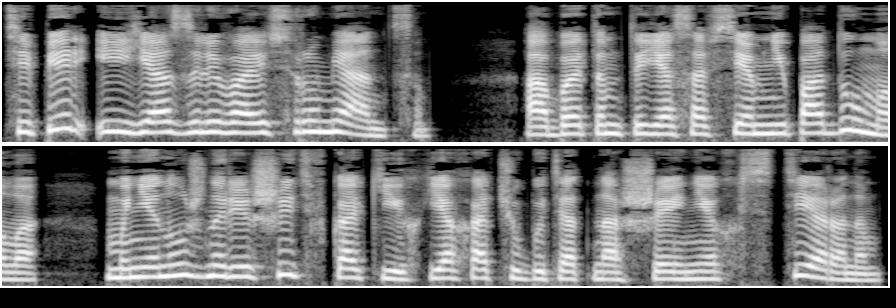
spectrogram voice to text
Теперь и я заливаюсь румянцем. Об этом-то я совсем не подумала. Мне нужно решить, в каких я хочу быть отношениях с Тераном.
